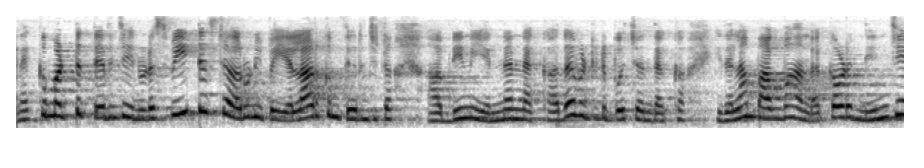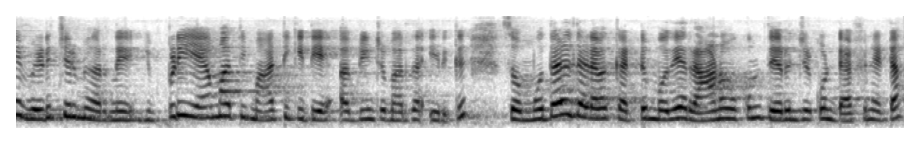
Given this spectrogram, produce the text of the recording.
எனக்கு மட்டும் தெரிஞ்ச என்னோட ஸ்வீட்டஸ்ட் அருண் இப்போ எல்லாருக்கும் தெரிஞ்சிட்டான் அப்படின்னு என்னென்ன கதை விட்டுட்டு போச்சு அந்த அக்கா. இதெல்லாம் பார்க்கும்போது அந்த அக்காவோட நெஞ்சே வெடிச்சிருமே அருண். இப்படி ஏமாற்றி மாட்டிக்கிட்டே அப்படின்ற மாதிரி தான் இருக்குது ஸோ முதல் தடவை கட்டும்போதே ராணுவுக்கும் தெரிஞ்சிருக்கும். டெஃபினட்டாக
